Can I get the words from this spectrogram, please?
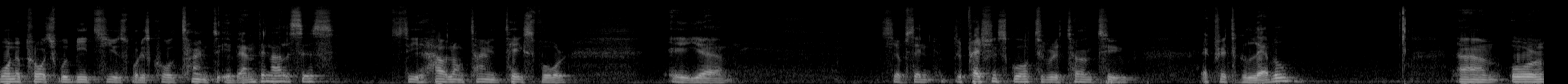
One approach would be to use what is called time to event analysis, see how long time it takes for a uh, say, depression score to return to a critical level. Um, or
